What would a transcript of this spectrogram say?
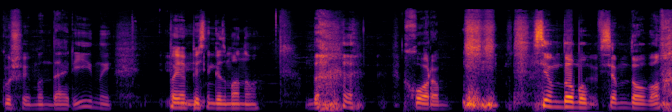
кушаем мандарины. Поем и- песни Газманова. Да, хором Всем домом. всем домом.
